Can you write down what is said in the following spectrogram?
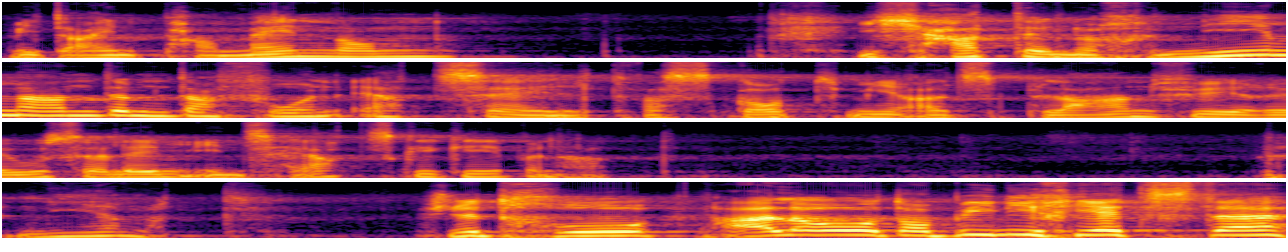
mit ein paar Männern. Ich hatte noch niemandem davon erzählt, was Gott mir als Plan für Jerusalem ins Herz gegeben hat. Niemand. Ist nicht gekommen, hallo, da bin ich jetzt, äh,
